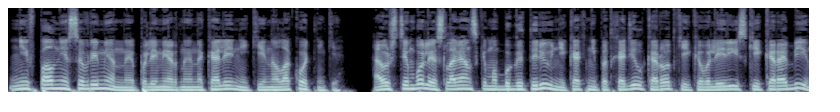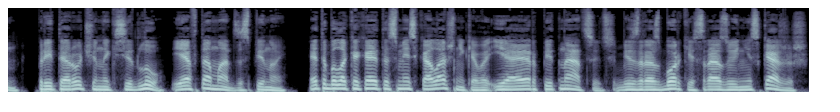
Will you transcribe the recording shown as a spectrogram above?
не вполне современные полимерные наколенники и налокотники. А уж тем более славянскому богатырю никак не подходил короткий кавалерийский карабин, притороченный к седлу, и автомат за спиной. Это была какая-то смесь Калашникова и АР-15, без разборки сразу и не скажешь.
